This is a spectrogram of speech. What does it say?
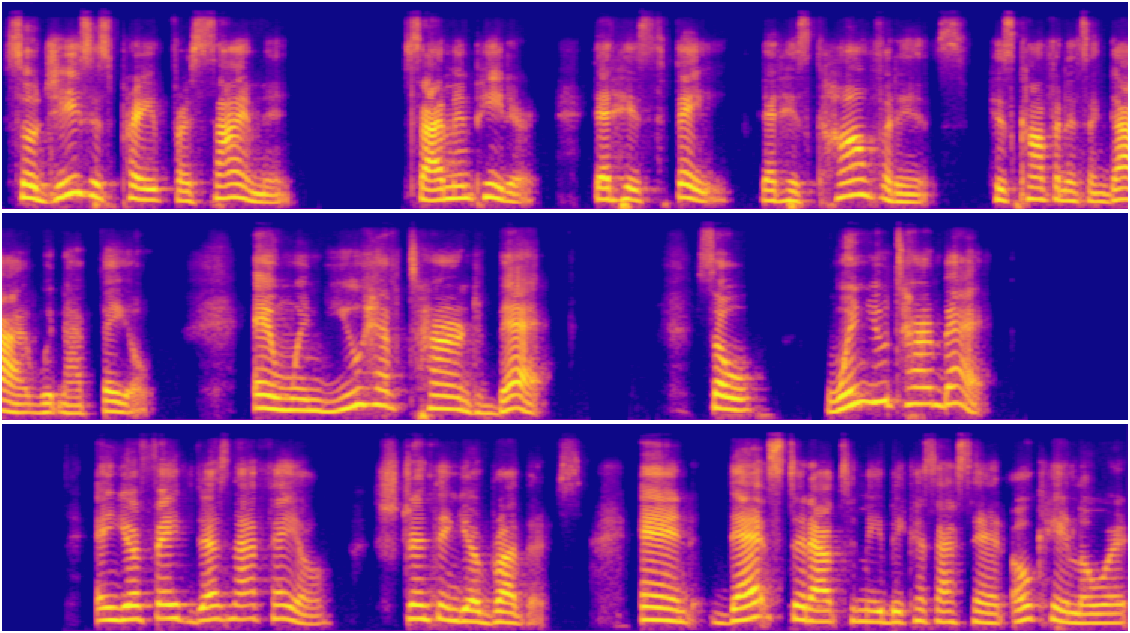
So Jesus prayed for Simon, Simon Peter, that his faith, that his confidence, his confidence in God would not fail. And when you have turned back, so when you turn back and your faith does not fail, strengthen your brothers. And that stood out to me because I said, okay, Lord,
